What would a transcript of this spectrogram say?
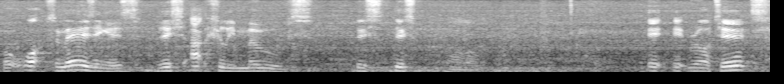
But what's amazing is this actually moves. This this it, it rotates.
